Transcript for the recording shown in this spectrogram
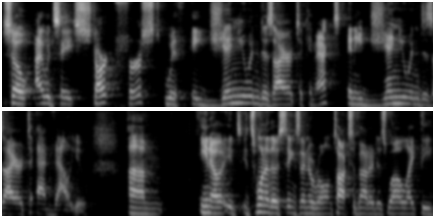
So I would say start first with a genuine desire to connect and a genuine desire to add value. Um, you know, it's, it's one of those things, I know Roland talks about it as well, like the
